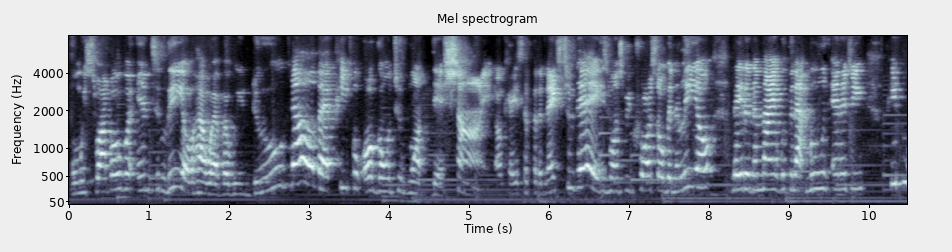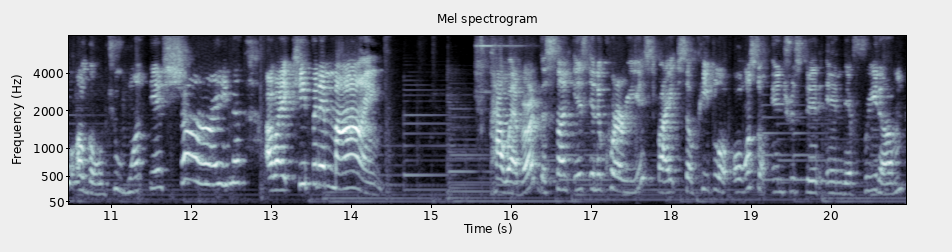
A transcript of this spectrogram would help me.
When we swap over into Leo, however, we do know that people are going to want their shine, okay? So for the next two days, once we cross over to Leo later tonight with that moon energy, people are going to want their shine. All right, keep it in mind However, the sun is in Aquarius, right? So people are also interested in their freedom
